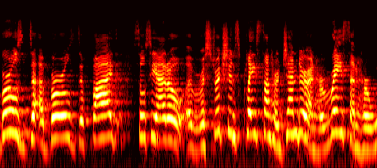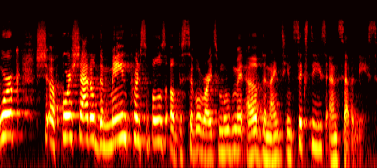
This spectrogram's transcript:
Burroughs, uh, Burroughs defied societal uh, restrictions placed on her gender and her race and her work uh, foreshadowed the main principles of the civil rights movement of the 1960s and 70s.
